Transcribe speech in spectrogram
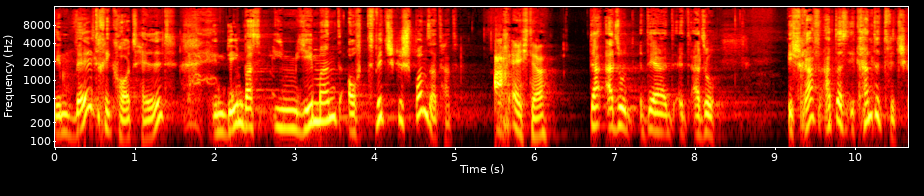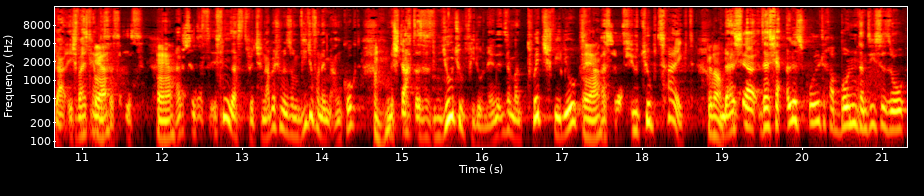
den Weltrekord hält in dem, was ihm jemand auf Twitch gesponsert hat. Ach echt, ja? Da, also der, also ich raff, hab das, ich kannte Twitch gar nicht, ich weiß nicht, ja. was das ist. Ja. Hab ich gesagt, was ist denn das Twitch? Dann habe ich mir so ein Video von ihm angeguckt mhm. und ich dachte, das ist ein YouTube-Video. Nee, das ist mal ein Twitch-Video, ja. was er auf YouTube zeigt. Genau. Und da ist ja, das ist ja alles ultra bunt. Dann siehst du so,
